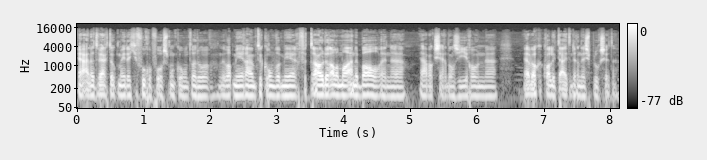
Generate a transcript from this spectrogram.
ja, en het werkt ook mee dat je vroeg op voorsprong komt. Waardoor er wat meer ruimte komt, wat meer vertrouwder allemaal aan de bal. En ja, wat ik zeg, dan zie je gewoon ja, welke kwaliteiten er in deze ploeg zitten.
